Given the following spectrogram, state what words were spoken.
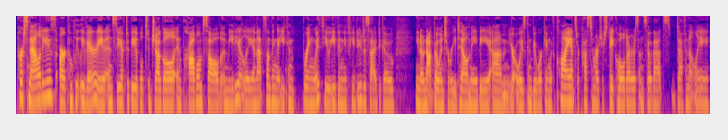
personalities are completely varied, and so you have to be able to juggle and problem solve immediately, and that's something that you can bring with you, even if you do decide to go. You know, not go into retail. Maybe um, you're always going to be working with clients or customers or stakeholders, and so that's definitely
